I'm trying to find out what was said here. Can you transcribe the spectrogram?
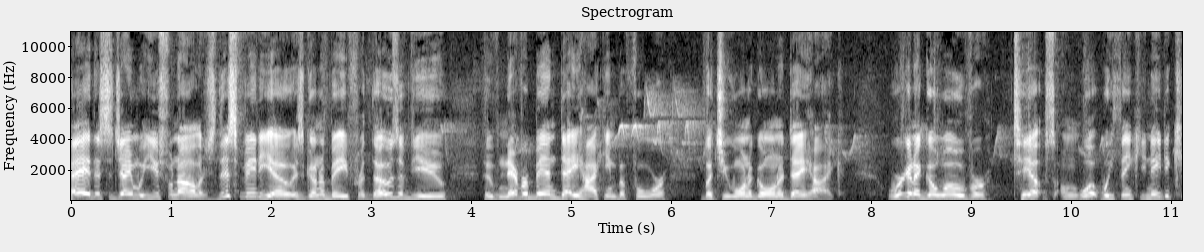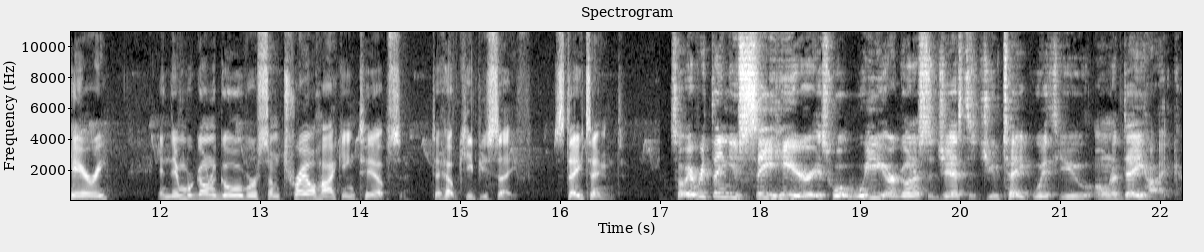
Hey, this is Jamie with Useful Knowledge. This video is going to be for those of you who've never been day hiking before, but you want to go on a day hike. We're going to go over tips on what we think you need to carry, and then we're going to go over some trail hiking tips to help keep you safe. Stay tuned. So everything you see here is what we are going to suggest that you take with you on a day hike.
